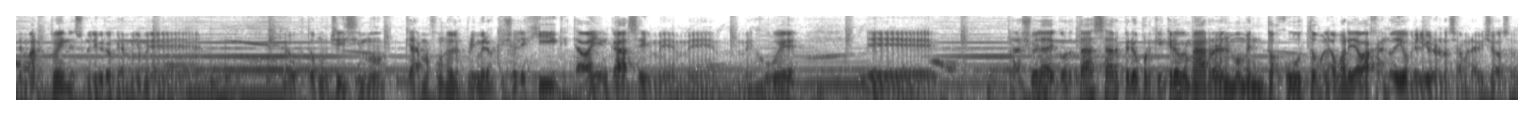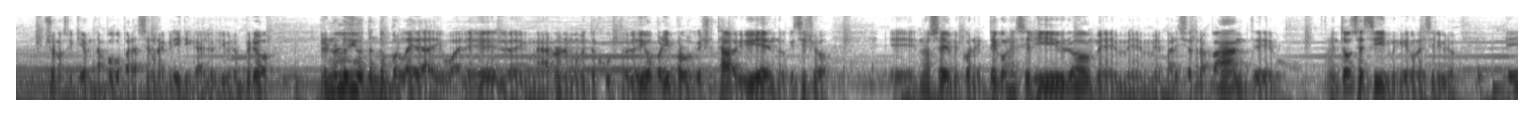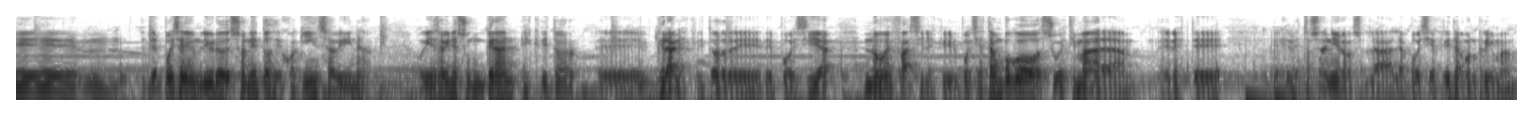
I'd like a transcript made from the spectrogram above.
de Mark Twain es un libro que a mí me, me gustó muchísimo, que además fue uno de los primeros que yo elegí, que estaba ahí en casa y me, me, jugué. Eh, Rayuela de Cortázar, pero porque creo que me agarró en el momento justo con la guardia baja. No digo que el libro no sea maravilloso, yo no sé quién tampoco para hacer una crítica de los libros, pero, pero no lo digo tanto por la edad igual, ¿eh? lo de que me agarró en el momento justo. Lo digo por ahí por lo que yo estaba viviendo, qué sé yo. Eh, no sé, me conecté con ese libro, me, me, pareció atrapante. Entonces sí, me quedé con ese libro. Eh, después hay un libro de sonetos de Joaquín Sabina. Joaquín Sabina es un gran escritor, eh, gran escritor de, poesía. No es fácil escribir poesía. Está un poco subestimada en, este, en estos años la, la poesía escrita con rima.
